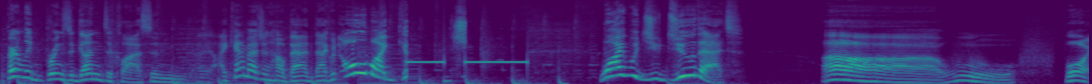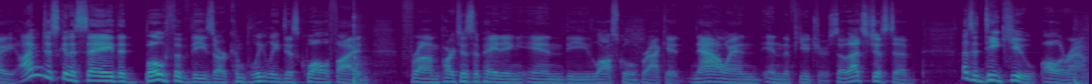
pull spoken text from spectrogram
apparently brings a gun to class, and I, I can't imagine how bad that could. Oh my god! Why would you do that? Ah, ooh, boy. I'm just gonna say that both of these are completely disqualified from participating in the law school bracket now and in the future. So that's just a that's a DQ all around.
